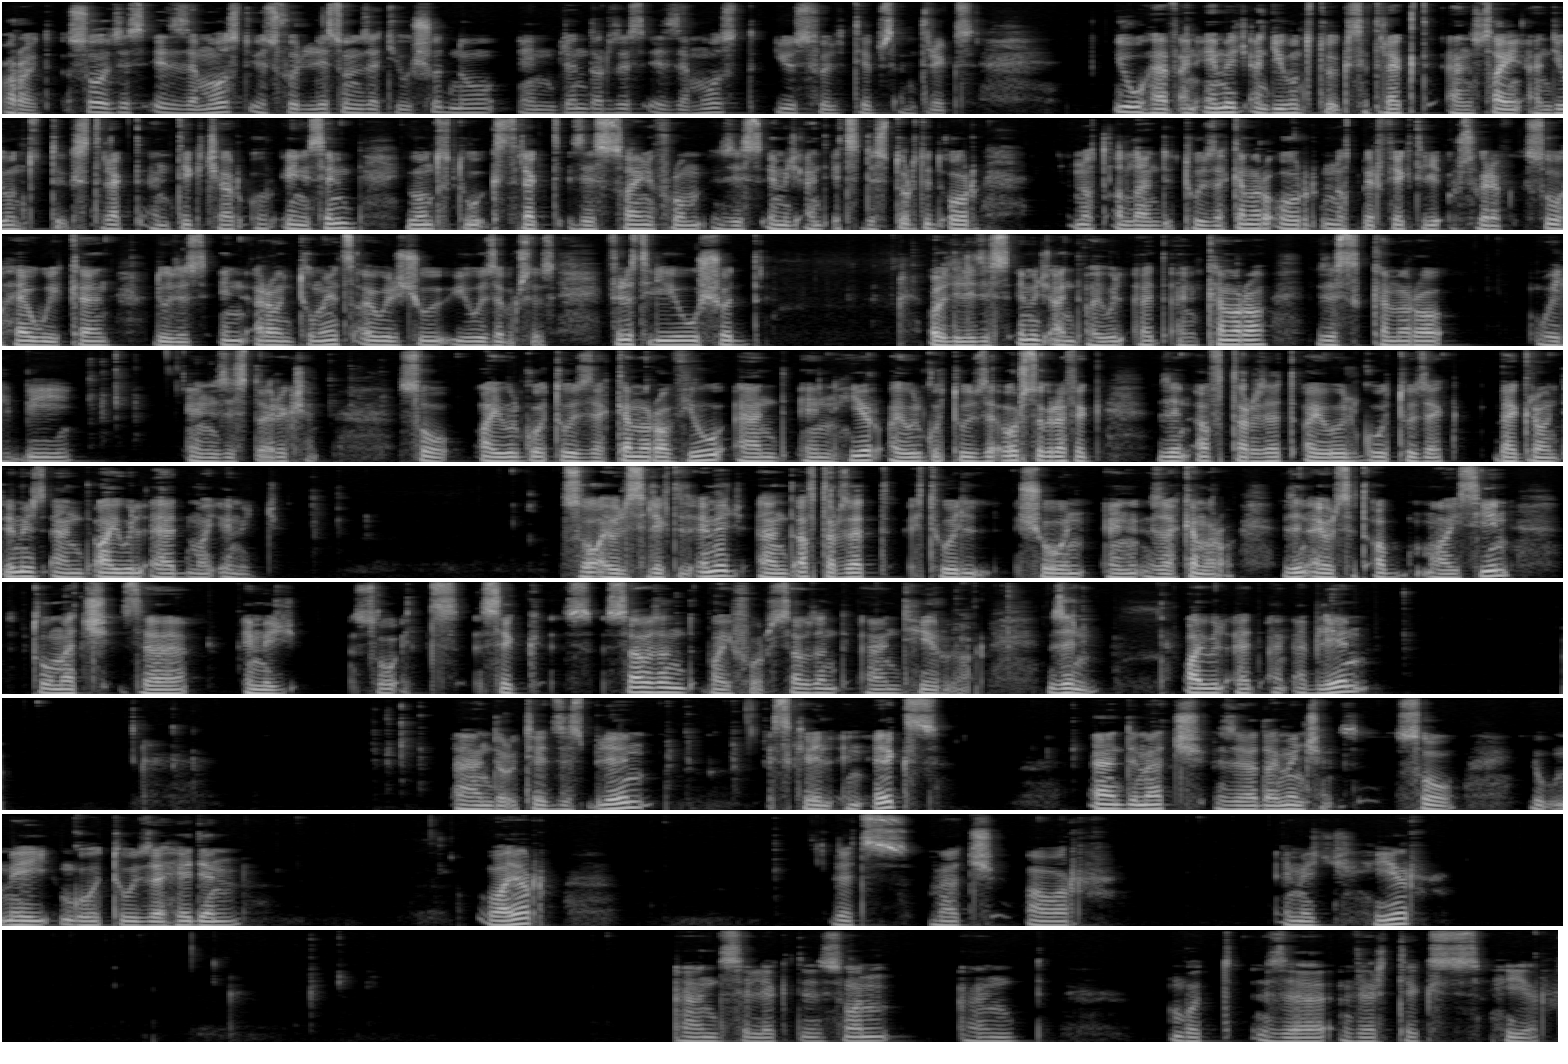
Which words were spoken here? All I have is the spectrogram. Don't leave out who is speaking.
Speaker 1: Alright, so this is the most useful lesson that you should know in Blender. This is the most useful tips and tricks. You have an image and you want to extract a sign and you want to extract a texture or anything. You want to extract this sign from this image and it's distorted or not aligned to the camera or not perfectly orthographic. So how we can do this? In around two minutes I will show you the process. Firstly you should delete this image and I will add a camera. This camera will be in this direction. So I will go to the camera view and in here I will go to the orthographic. Then after that I will go to the background image and I will add my image. So I will select the image and after that it will show in the camera. Then I will set up my scene to match the image. So it's 6000 by 4000 and here we are. Then I will add an a and rotate this plane scale in x and match the dimensions. So you may go to the hidden wire. Let's match our image here. And select this one and put the vertex here.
